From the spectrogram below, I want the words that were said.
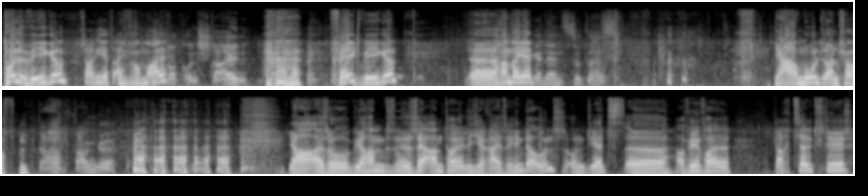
tolle Wege, sage ich jetzt einfach mal, Stock und Stein. Feldwege, äh, haben wir Wie jetzt, nennst du das? ja, Mondlandschaften. Ja, danke. Ja, also wir haben eine sehr abenteuerliche Reise hinter uns und jetzt äh, auf jeden Fall Dachzelt steht.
